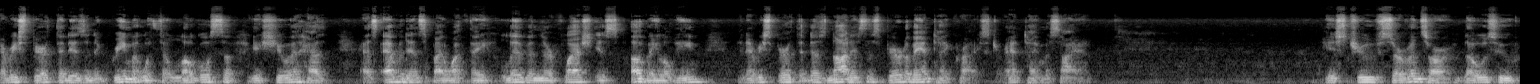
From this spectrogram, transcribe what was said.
Every spirit that is in agreement with the logos of Yeshua has, as evidenced by what they live in their flesh is of Elohim, and every spirit that does not is the spirit of Antichrist or Anti-Messiah. His true servants are those who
